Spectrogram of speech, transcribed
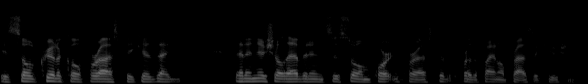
is so critical for us because that, that initial evidence is so important for us to, for the final prosecution.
